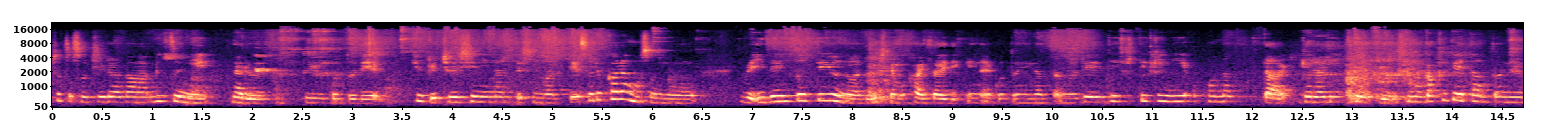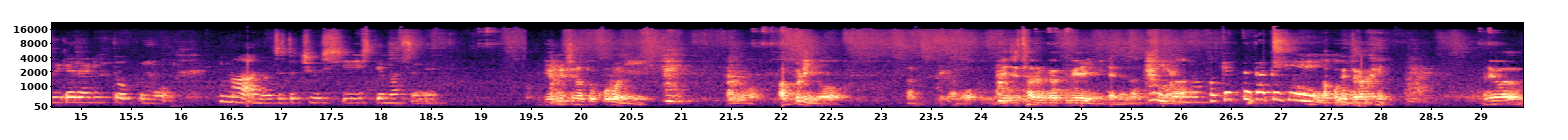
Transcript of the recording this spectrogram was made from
ちょっとそちらが密になるということで急遽中止になってしまってそれからもそのイベントっていうのはどうしても開催できないことになったので定期的に行ったギャラリートークその学芸担当によるギャラリートークも今あのずっと中止してますね。入り口のところにあのアプリのなんですかあのデジタル学芸員みたいななんかはい、あのポケット学芸員。あポケット学園あれは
